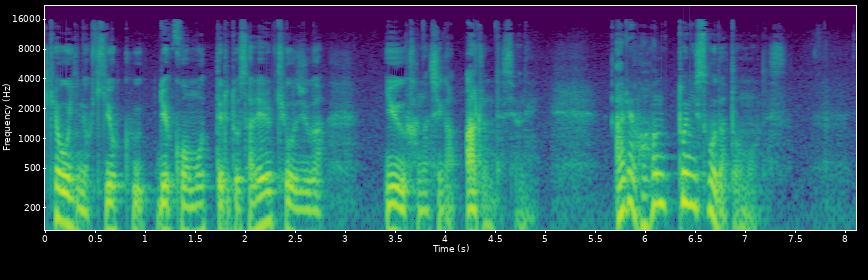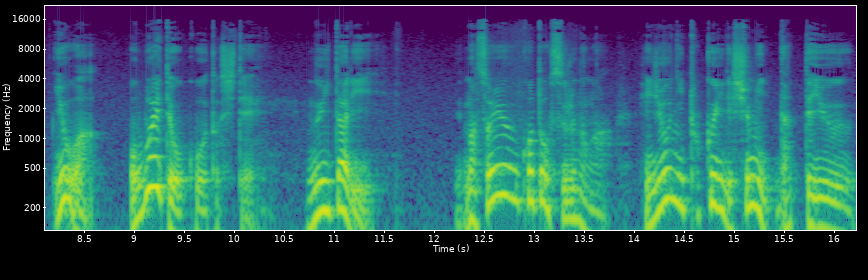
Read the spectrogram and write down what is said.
う脅威の記憶力を持ってるとされる教授が言う話があるんですよね。あれは本当にそうだと思うんです。要は覚えておこうとして抜いたりまあそういうことをするのが非常に得意で趣味だっていう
